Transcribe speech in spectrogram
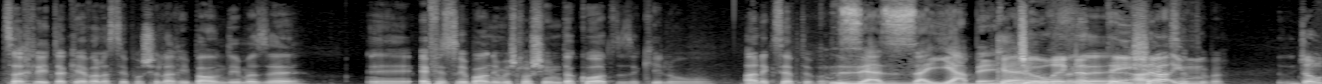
צריך להתעכב על הסיפור של הריבאונדים הזה. אה, אפס ריבאונדים ב-30 דקות, זה כאילו unacceptable. זה הזיה בעיניי. כן. ג'ו רגלנד זה 9, עם. ג'ו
